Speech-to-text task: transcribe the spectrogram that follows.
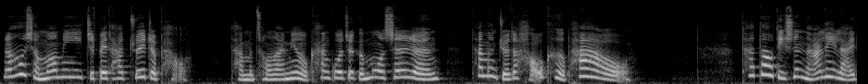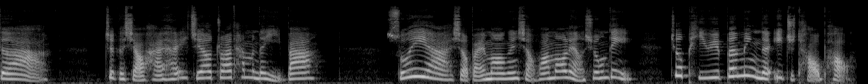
然后小猫咪一直被他追着跑。他们从来没有看过这个陌生人，他们觉得好可怕哦。他到底是哪里来的啊？这个小孩还一直要抓他们的尾巴，所以啊，小白猫跟小花猫两兄弟就疲于奔命的一直逃跑。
